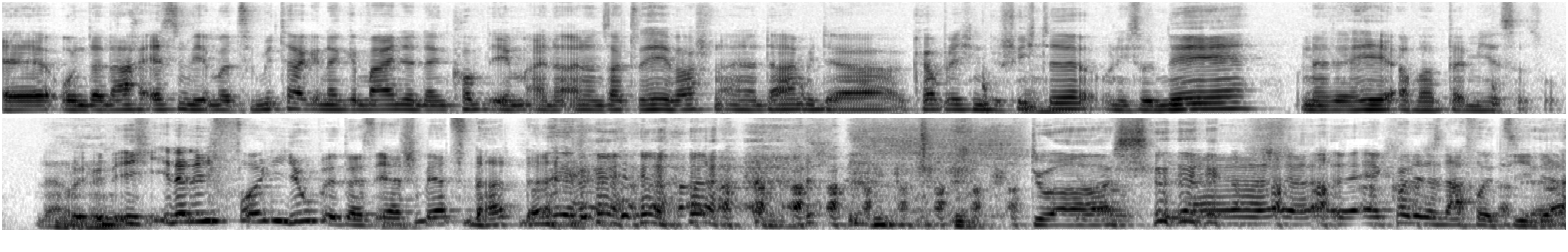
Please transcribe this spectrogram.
Äh, und danach essen wir immer zu Mittag in der Gemeinde, dann kommt eben einer an und sagt so, hey, war schon einer da mit der körperlichen Geschichte? Und ich so, nee. Und dann sagt er, hey, aber bei mir ist das so. Ne? Und ich innerlich voll gejubelt, dass er Schmerzen hat. Ne? du Arsch. ja, ja, er konnte das nachvollziehen. Ja,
